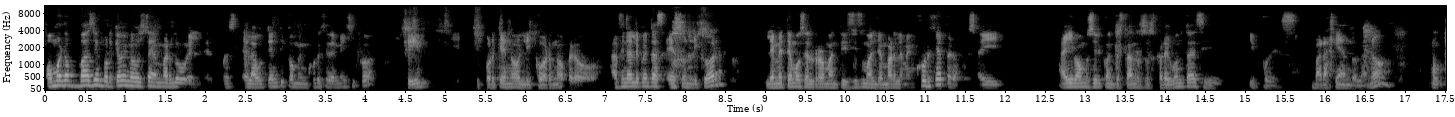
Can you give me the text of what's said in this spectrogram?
o bueno, más bien por qué a mí me gusta llamarlo el, pues, el auténtico menjurje de México. Sí. Y por qué no licor, ¿no? Pero al final de cuentas es un licor. Le metemos el romanticismo al llamarle menjurje, pero pues ahí, ahí vamos a ir contestando sus preguntas y, y pues barajeándola, ¿no? Ok,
